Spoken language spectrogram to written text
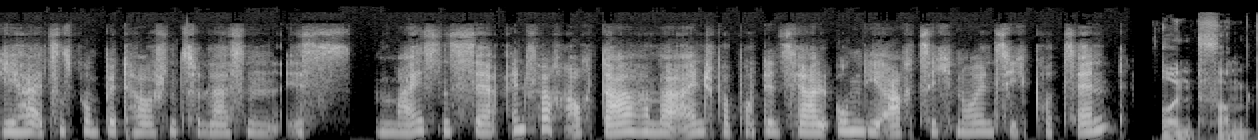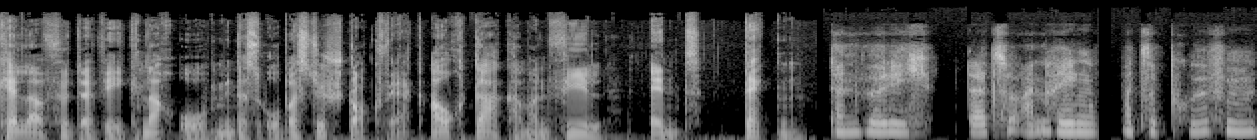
Die Heizungspumpe tauschen zu lassen, ist meistens sehr einfach. Auch da haben wir Einsparpotenzial um die 80, 90 Prozent. Und vom Keller führt der Weg nach oben in das oberste Stockwerk. Auch da kann man viel entdecken. Dann würde ich dazu anregen, mal zu prüfen,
